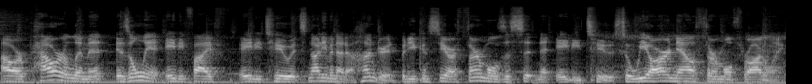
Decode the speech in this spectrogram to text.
Our power limit is only at 85, 82. It's not even at 100, but you can see our thermals is sitting at 82. So we are now thermal throttling.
